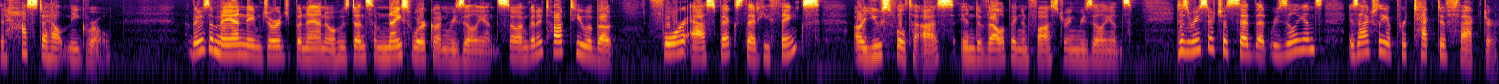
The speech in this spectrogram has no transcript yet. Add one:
It has to help me grow. There's a man named George Bonanno who's done some nice work on resilience. So I'm going to talk to you about four aspects that he thinks are useful to us in developing and fostering resilience. His research has said that resilience is actually a protective factor.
